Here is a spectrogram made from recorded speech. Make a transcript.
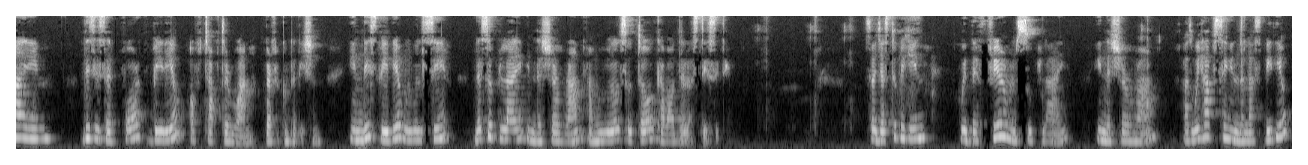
Hi, this is the fourth video of chapter 1, Perfect Competition. In this video we will see the supply in the short run and we will also talk about elasticity. So just to begin with the firm supply in the short run, as we have seen in the last video,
